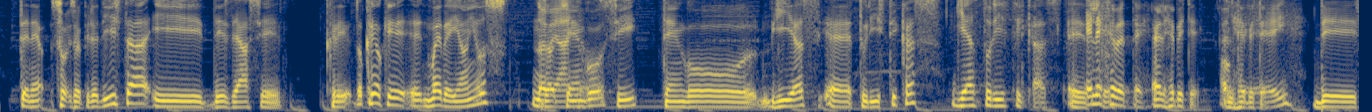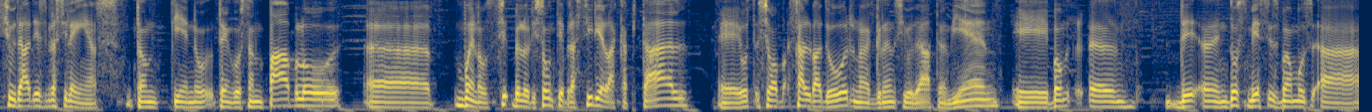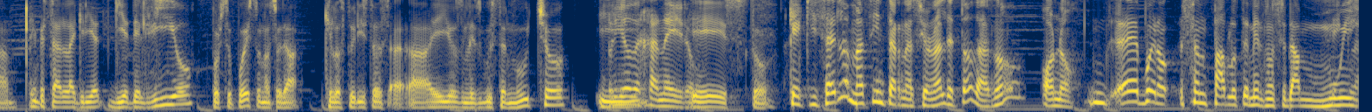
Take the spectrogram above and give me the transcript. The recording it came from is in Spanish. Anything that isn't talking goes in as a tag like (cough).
soy, periodista y desde hace, creo, creo que eh, nueve años nueve tengo, sí tengo guías eh, turísticas. Guías turísticas. LGBT. LGBT. LGBT. De ciudades brasileñas. Entonces tengo, tengo San Pablo, uh, bueno, Belo Horizonte, Brasilia, la capital. Eh, Salvador, una gran ciudad también. Eh, vamos, uh, de, en dos meses vamos a empezar la guía, guía, del Río, por supuesto, una ciudad que los turistas a, a ellos les gustan mucho. Río de Janeiro. Esto. Que quizá es la más internacional de todas, ¿no? ¿O no? Eh, bueno, San Pablo también es una ciudad muy,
